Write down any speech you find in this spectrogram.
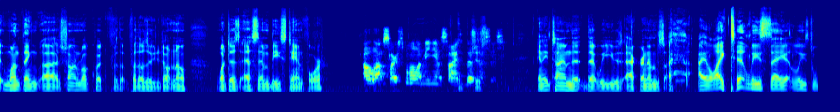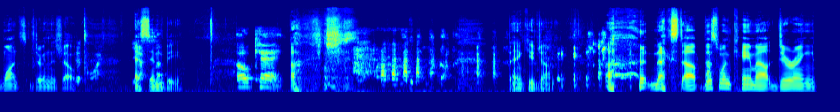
I- one thing, uh, Sean, real quick for the, for those of you who don't know, what does SMB stand for? Oh, I'm sorry, small and medium-sized Just- businesses. Anytime that, that we use acronyms, I, like to at least say at least once during the show. Good point. Yes. SMB. okay. Thank you, John. Uh, next up, this one came out during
